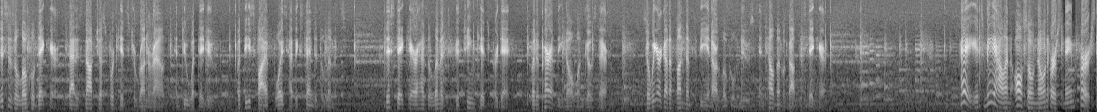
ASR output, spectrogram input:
This is a local daycare that is not just for kids to run around and do what they do, but these five boys have extended the limits. This daycare has a limit to 15 kids per day, but apparently no one goes there. So we are going to fund them to be in our local news and tell them about this daycare. Hey, it's me, Alan, also known first name first.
